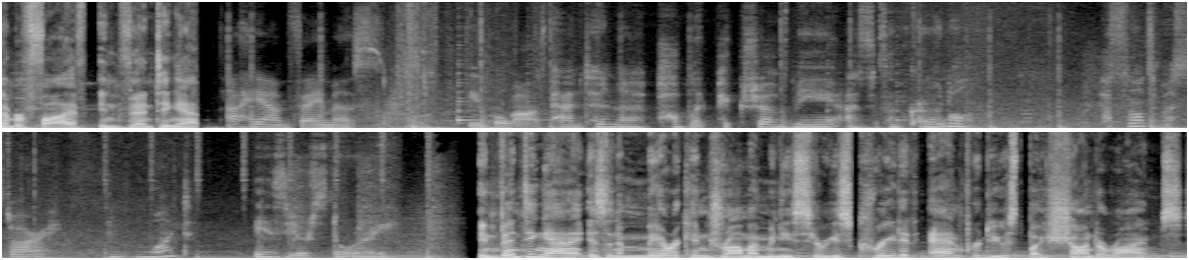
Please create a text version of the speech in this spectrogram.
Number 5. Inventing Anna. I am famous. People are painting a public picture of me as some criminal. That's not my story. And what is your story? Inventing Anna is an American drama miniseries created and produced by Shonda Rhimes.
